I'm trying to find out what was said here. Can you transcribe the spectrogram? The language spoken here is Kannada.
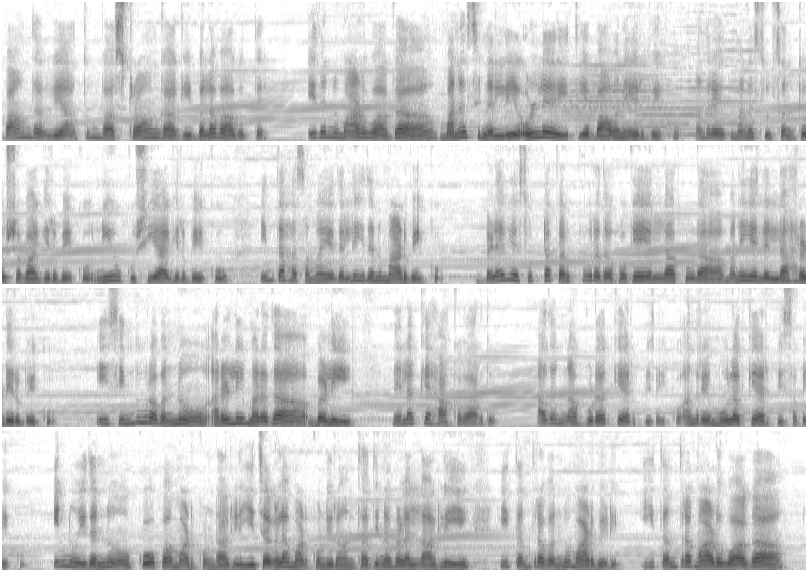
ಬಾಂಧವ್ಯ ತುಂಬ ಸ್ಟ್ರಾಂಗ್ ಆಗಿ ಬಲವಾಗುತ್ತೆ. ಇದನ್ನು ಮಾಡುವಾಗ ಮನಸ್ಸಿನಲ್ಲಿ ಒಳ್ಳೆಯ ರೀತಿಯ ಭಾವನೆ ಇರಬೇಕು. ಅಂದರೆ ಮನಸ್ಸು ಸಂತೋಷವಾಗಿರಬೇಕು, ನೀವು ಖುಷಿಯಾಗಿರಬೇಕು, ಇಂತಹ ಸಮಯದಲ್ಲಿ ಇದನ್ನು ಮಾಡಬೇಕು. ಬೆಳಗ್ಗೆ ಸುಟ್ಟ ಕರ್ಪೂರದ ಹೊಗೆಯೆಲ್ಲ ಕೂಡ ಮನೆಯಲ್ಲೆಲ್ಲ ಹರಡಿರಬೇಕು. ಈ ಸಿಂಧೂರವನ್ನು ಅರಳಿ ಮರದ ಬಳಿ ನೆಲಕ್ಕೆ ಹಾಕಬಾರದು. ಅದನ್ನು ಬುಡಕ್ಕೆ ಅರ್ಪಿಸಬೇಕು, ಅಂದರೆ ಮೂಲಕ್ಕೆ ಅರ್ಪಿಸಬೇಕು. ಇನ್ನು ಇದನ್ನು ಕೋಪ ಮಾಡಿಕೊಂಡಾಗಲಿ, ಜಗಳ ಮಾಡ್ಕೊಂಡಿರೋಂಥ ದಿನಗಳಲ್ಲಾಗಲಿ ಈ ತಂತ್ರವನ್ನು ಮಾಡಬೇಡಿ. ಈ ತಂತ್ರ ಮಾಡುವಾಗ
